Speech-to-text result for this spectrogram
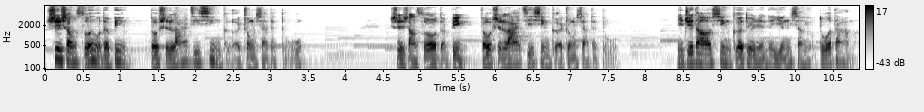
世上所有的病都是垃圾性格种下的毒。世上所有的病都是垃圾性格种下的毒。你知道性格对人的影响有多大吗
